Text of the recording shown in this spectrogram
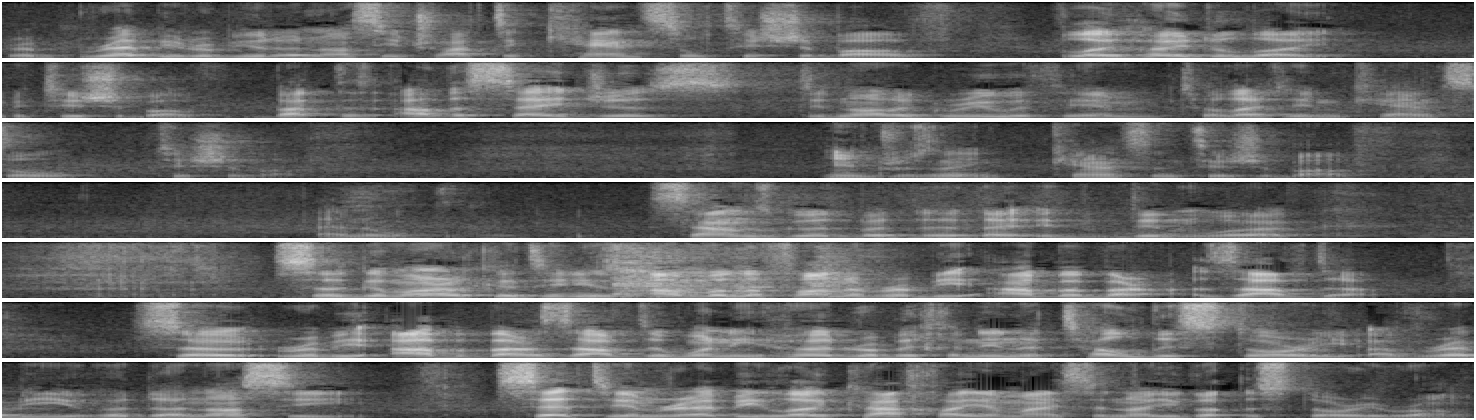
Rabbi Rabbi tried to cancel Tisha B'av, but the other sages did not agree with him to let him cancel Tisha B'av. Interesting, canceling Tisha B'av. And sounds good, but it didn't work. So Gemara continues, Amal of Rabbi Abba Bar Zavda. So Rabbi Abba Bar Zavda, when he heard Rabbi Chanina tell this story of Rabbi Yehuda Nasi, said to him, Rabbi, loy I said, no, you got the story wrong.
